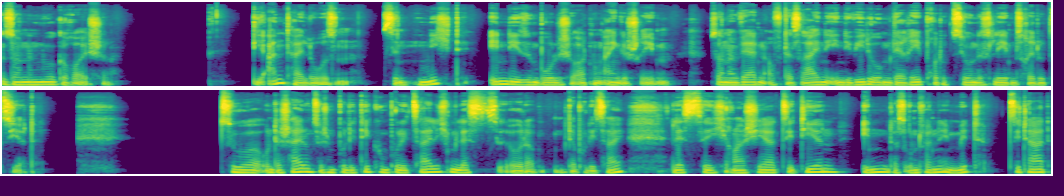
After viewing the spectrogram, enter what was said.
sondern nur Geräusche. Die Anteillosen sind nicht in die symbolische Ordnung eingeschrieben, sondern werden auf das reine Individuum der Reproduktion des Lebens reduziert. Zur Unterscheidung zwischen Politik und Polizeilichem lässt, oder der Polizei lässt sich Rachier zitieren in das Unternehmen mit Zitat,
